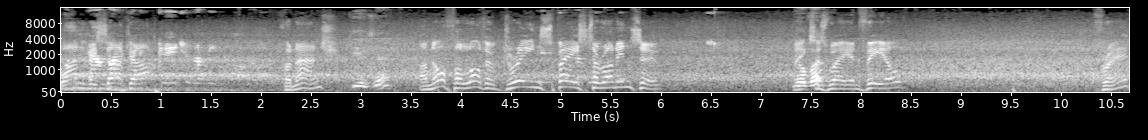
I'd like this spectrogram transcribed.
Wan-Bissaka. Fernandes. An awful lot of green space to run into. Makes Robert. his way in field. Fred.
